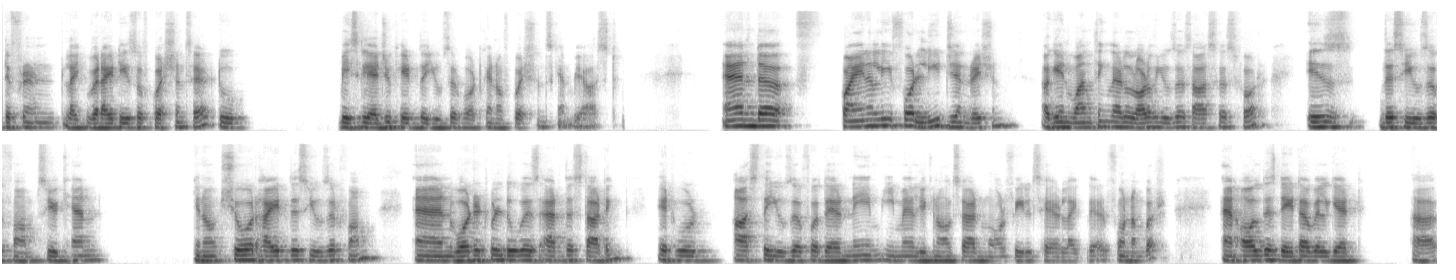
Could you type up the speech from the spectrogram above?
different like varieties of questions here to basically educate the user what kind of questions can be asked. And uh, finally, for lead generation, again, one thing that a lot of users ask us for is this user form. So you can, you know, show or hide this user form. And what it will do is at the starting, it would ask the user for their name, email. You can also add more fields here like their phone number. And all this data will get uh,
